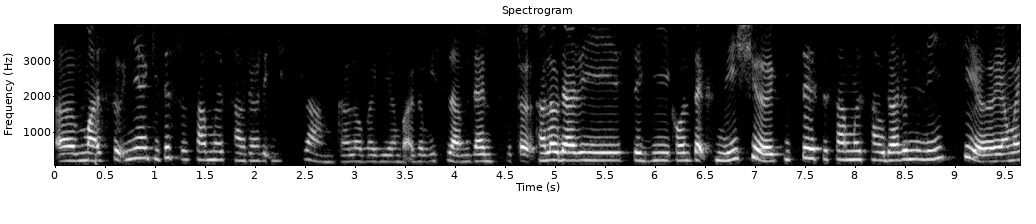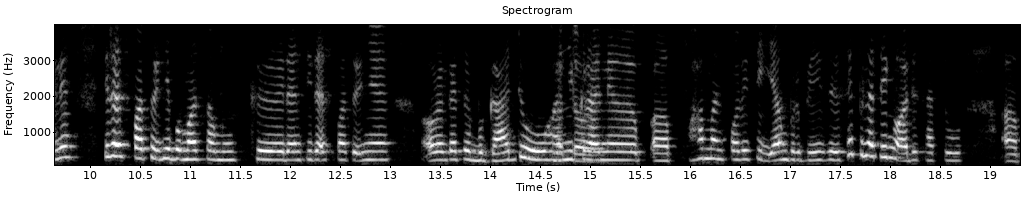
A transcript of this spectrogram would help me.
uh, maksudnya kita sesama saudara Islam kalau bagi yang beragam Islam dan Betul. kalau dari segi konteks Malaysia kita sesama saudara Malaysia yang mana tidak sepatutnya bermasa muka dan tidak sepatutnya orang kata bergaduh Betul. hanya kerana uh, fahaman politik yang berbeza. Saya pernah tengok ada satu uh,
